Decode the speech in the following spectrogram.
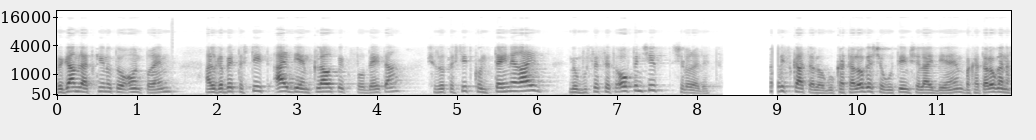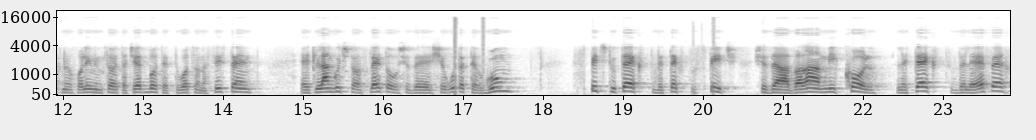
וגם להתקין אותו און-פרם על גבי תשתית IBM CloudPack for Data שזו תשתית Containerized מבוססת OpenShift של רדט. Service Catalog הוא קטלוג השירותים של IBM. בקטלוג אנחנו יכולים למצוא את הצ'טבוט, את ווטסון אסיסטנט, את Language Translator שזה שירות התרגום, Speech to Text ו-Text to Speech שזה העברה מקול לטקסט ולהפך.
